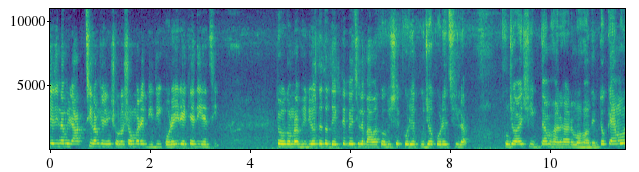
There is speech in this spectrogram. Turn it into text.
যেদিন আমি রাখছিলাম, সেদিন ষোলো সোমবারে বিধি করেই রেখে দিয়েছি। তো তোমরা ভিডিওতে তো দেখতে পেয়েছিলে, বাবাকে অভিষেক করিয়ে পুজো করেছিলাম। জয় শিবদাম, হর হর মহাদেব। তো কেমন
